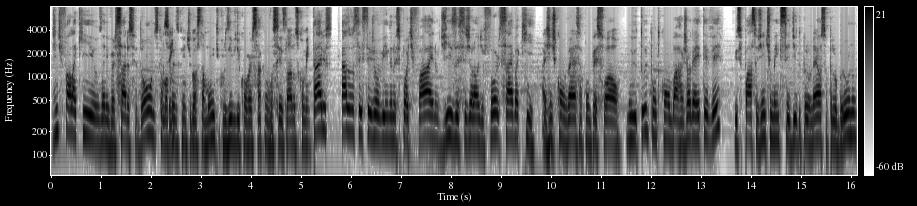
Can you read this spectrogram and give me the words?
A gente fala aqui os aniversários redondos, que é uma Sim. coisa que a gente gosta muito, inclusive de conversar com vocês lá nos comentários. Caso você esteja ouvindo no Spotify, no Deezer, seja lá onde for, saiba que a gente conversa com o pessoal no youtube.com.br jogaetv. O espaço gentilmente cedido pelo Nelson, pelo Bruno,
